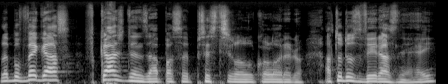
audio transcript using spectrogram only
lebo Vegas v každém zápase přestřelil Colorado. A to dost výrazně, hej?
